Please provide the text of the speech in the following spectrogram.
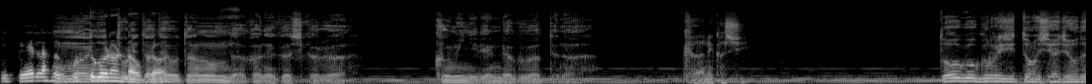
ఈ పేర్లు お అసలు 前 గుర్తు に కూడా 取 ఉండవు り బ్రో 立てを頼んだ金貸しから組に連絡があってな金貸し東国クレジットの社長だ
